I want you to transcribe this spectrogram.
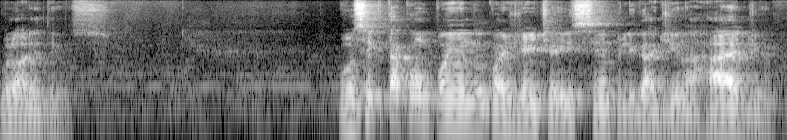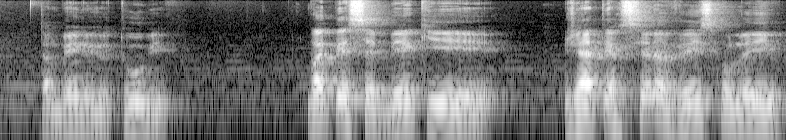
Glória a Deus. Você que está acompanhando com a gente aí, sempre ligadinho na rádio, também no YouTube, vai perceber que já é a terceira vez que eu leio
